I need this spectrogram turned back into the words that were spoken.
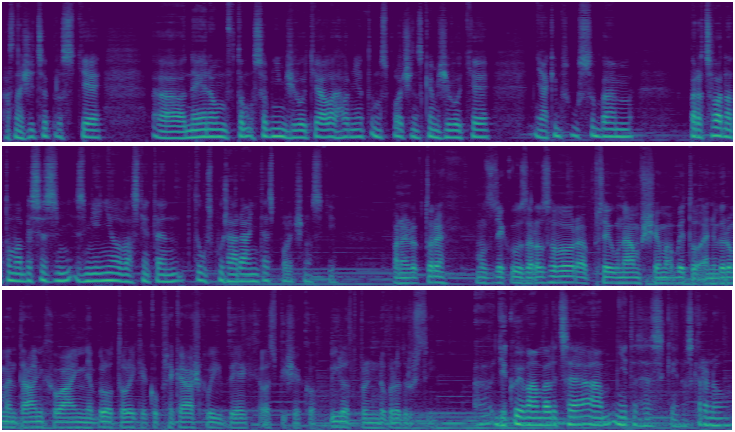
a snažit se prostě eh, nejenom v tom osobním životě, ale hlavně v tom společenském životě nějakým způsobem pracovat na tom, aby se změnil vlastně ten, to uspořádání té společnosti. Pane doktore, moc děkuji za rozhovor a přeju nám všem, aby to environmentální chování nebylo tolik jako překážkový běh, ale spíš jako výlet plný dobrodružství. Děkuji vám velice a mějte se hezky. Naschranou.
